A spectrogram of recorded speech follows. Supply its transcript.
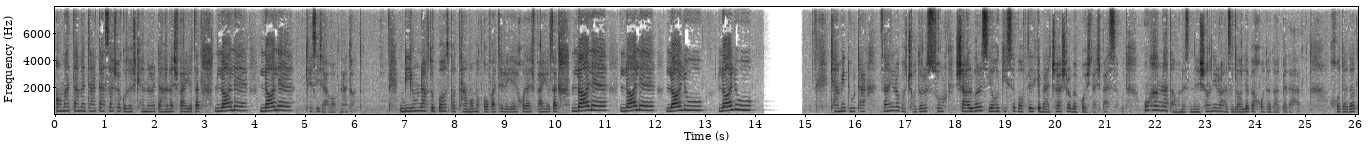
آمد دم در دستش را گذاشت کنار دهنش فریاد زد. لاله لاله! کسی جواب نداد. بیرون رفت و باز با تمام قوت ریه خودش فریاد زد. لاله لاله لالو! لالو. کمی دورتر زنی را با چادر سرخ شلوار سیاه و گیس بافته که بچهش را به پشتش بسته بود. او هم نتوانست نشانی را از لاله به خداداد بدهد. خداداد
